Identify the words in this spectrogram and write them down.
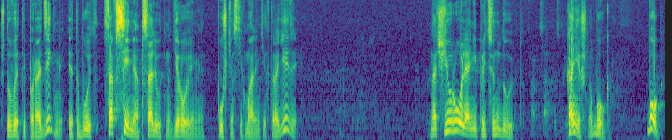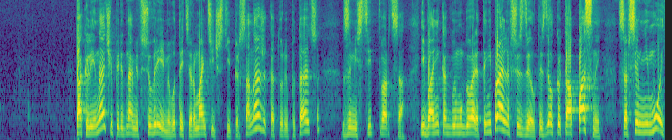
что в этой парадигме, это будет со всеми абсолютно героями пушкинских маленьких трагедий, на чью роль они претендуют? Конечно, Бога. Бога. Так или иначе, перед нами все время вот эти романтические персонажи, которые пытаются заместить Творца. Ибо они как бы ему говорят, ты неправильно все сделал, ты сделал какой-то опасный, совсем не мой,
